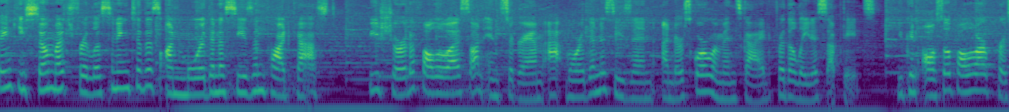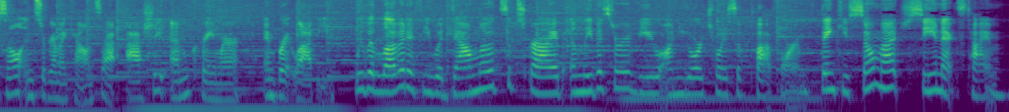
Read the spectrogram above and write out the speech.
Thank you so much for listening to this on More Than a Season podcast. Be sure to follow us on Instagram at more than a season underscore women's guide for the latest updates. You can also follow our personal Instagram accounts at Ashley M. Kramer and Britt Labby. We would love it if you would download, subscribe, and leave us a review on your choice of platform. Thank you so much. See you next time.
